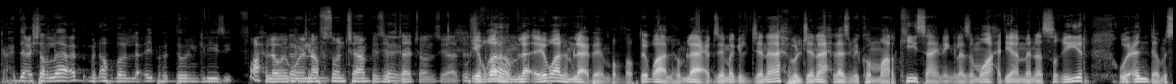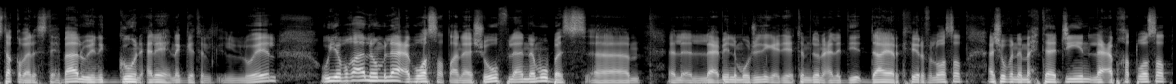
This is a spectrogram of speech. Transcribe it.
ك 11 لاعب من أفضل اللعيبة في الدوري الإنجليزي. صح لو يبغون ينافسون Champions إيه. يحتاجون زيادة. يبغى لهم لا يبغى لهم لاعبين بالضبط. يبغى لهم لاعب زي ما قلت جناح والجناح لازم يكون marquee signing لازم واحد يا أما صغير وعنده مستقبل استهبال وينقون عليه نقة ال- الويل. ويبغى لهم لاعب وسط أنا أشوف لأنه مو بس اللاعبين الموجودين قاعد يعتمدون على داير كثير في الوسط. أشوف إنه محتاجين لاعب خط وسط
